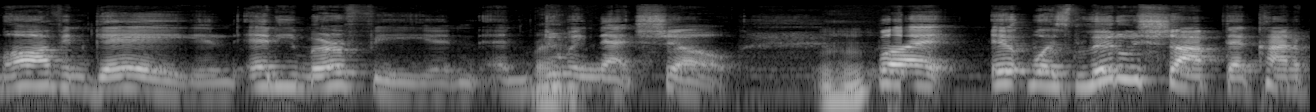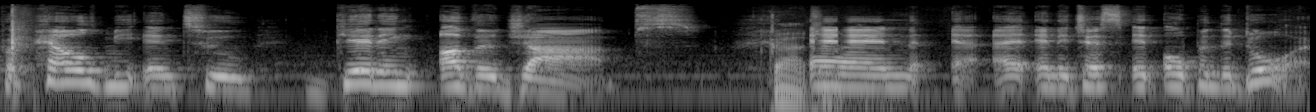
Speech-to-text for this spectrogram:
Marvin Gaye and Eddie Murphy and, and right. doing that show. Mm-hmm. But it was Little Shop that kind of propelled me into getting other jobs. Gotcha. And and it just it opened the door.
